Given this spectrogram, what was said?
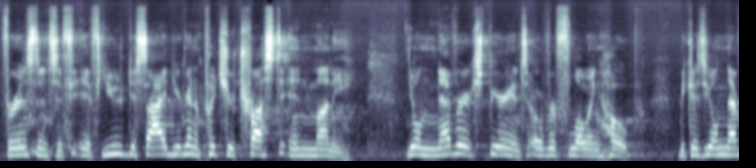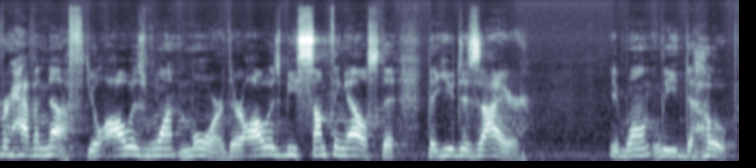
For instance, if, if you decide you're going to put your trust in money, you'll never experience overflowing hope because you'll never have enough. You'll always want more. There'll always be something else that, that you desire. It won't lead to hope.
